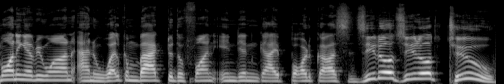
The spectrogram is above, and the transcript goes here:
morning, everyone, and welcome back to the Fun Indian Guy podcast 002.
